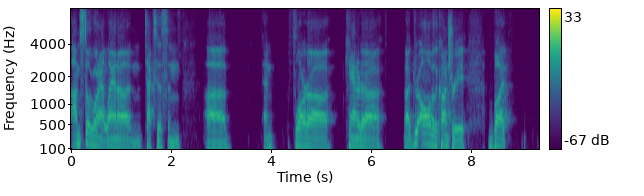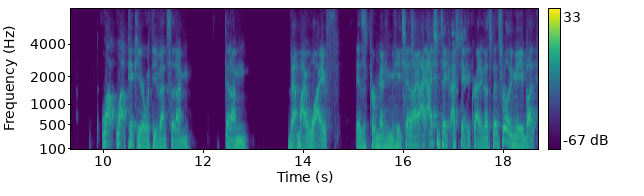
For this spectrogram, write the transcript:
I'm still going to Atlanta and Texas and uh, and Florida, Canada, uh, all over the country, but a lot lot pickier with the events that I'm that I'm that my wife is permitting me to. I, I should take I should take the credit. That's it's really me, but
